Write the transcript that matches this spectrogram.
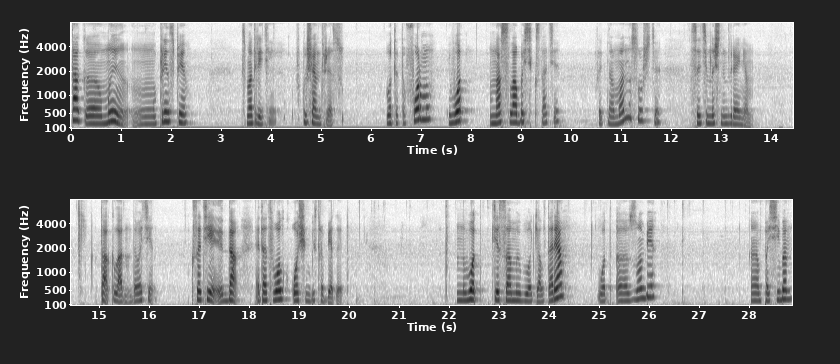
Так, э, мы, в принципе, смотрите, включаем, например, вот эту форму, и вот у нас слабость, кстати. Кстати, нормально, слушайте, с этим ночным зрением. Так, ладно, давайте... Кстати, да, этот волк очень быстро бегает. Ну вот те самые блоки алтаря. вот э, зомби. Э, спасибо.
